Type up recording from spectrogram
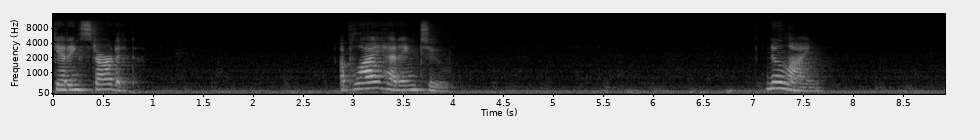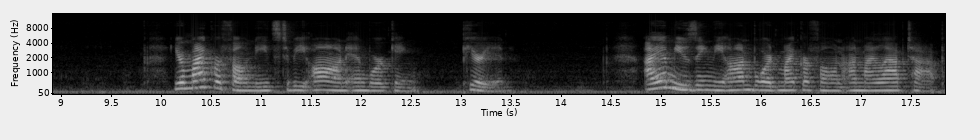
Getting started. Apply heading 2. New line. Your microphone needs to be on and working, period. I am using the onboard microphone on my laptop,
